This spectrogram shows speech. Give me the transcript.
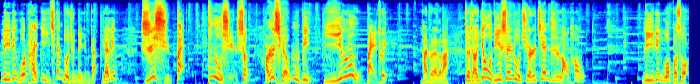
李定国派一千多军队迎战，严令只许败，不许胜，而且务必一路败退。看出来了吧？这叫诱敌深入，拒而歼之，老套路。李定国不错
